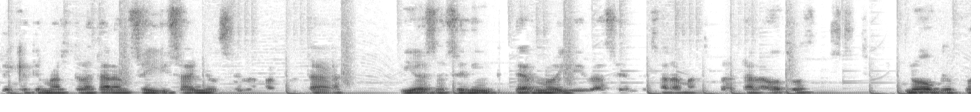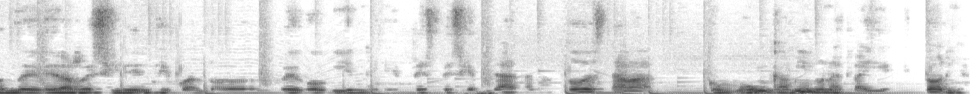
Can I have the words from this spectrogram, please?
de que te maltrataran seis años en la facultad, ibas a ser interno y ibas a empezar a maltratar a otros. No, que cuando era residente, cuando luego viene de especialidad, todo estaba como un camino, una trayectoria.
